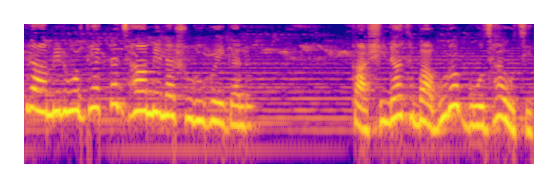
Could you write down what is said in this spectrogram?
গ্রামের মধ্যে একটা ঝামেলা শুরু হয়ে গেল। কাশীনাথ বাবুরও বোঝা উচিত।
